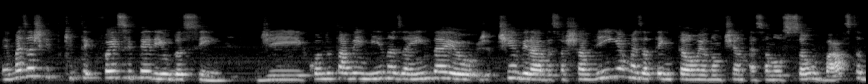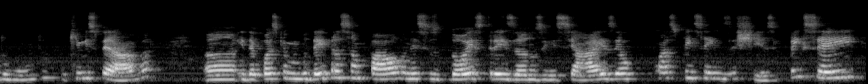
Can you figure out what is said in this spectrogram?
É, mas acho que, que foi esse período, assim, de quando estava em Minas ainda, eu já tinha virado essa chavinha, mas até então eu não tinha essa noção vasta do mundo, o que me esperava. Uh, e depois que eu me mudei para São Paulo, nesses dois, três anos iniciais, eu quase pensei em desistir. Assim, pensei,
